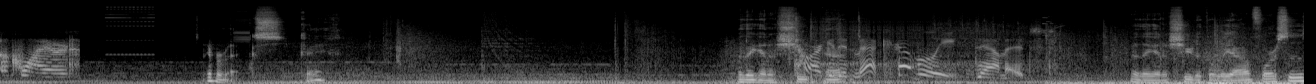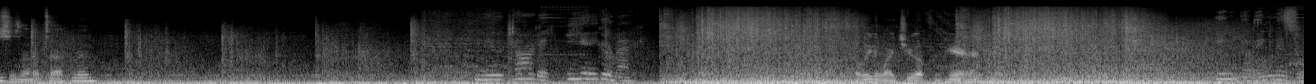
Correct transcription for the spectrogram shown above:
acquired. Sniper max. Okay. Are they gonna shoot Targeted at? mech heavily damaged. Are they gonna shoot at the Liao forces? Is that what's happening? New target, JagerMech. Well, we can light you up from here. Incoming missile.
